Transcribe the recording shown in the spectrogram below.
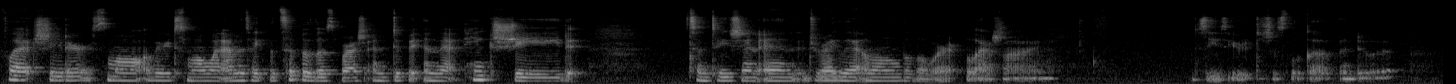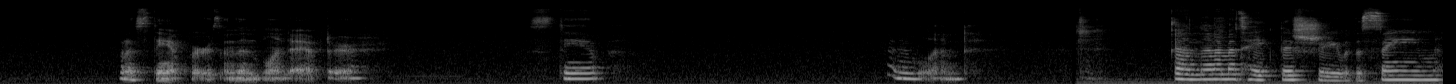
flat shader, small, a very small one. I'm going to take the tip of this brush and dip it in that pink shade Temptation and drag that along the lower lash line. It's easier to just look up and do it. I'm going to stamp first and then blend after. Stamp and blend. And then I'm going to take this shade with the same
